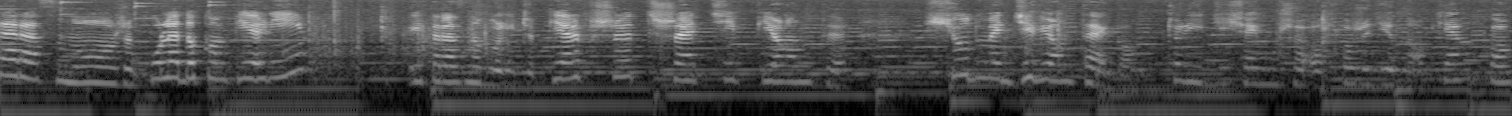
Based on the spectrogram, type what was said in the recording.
Teraz może kule do kąpieli. I teraz znowu liczę. Pierwszy, trzeci, piąty, siódmy, dziewiątego. Czyli dzisiaj muszę otworzyć jedno okienko.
